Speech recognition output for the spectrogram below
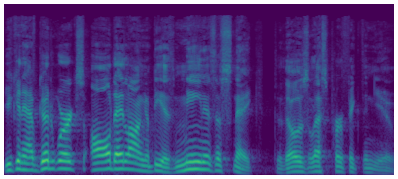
You can have good works all day long and be as mean as a snake to those less perfect than you.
